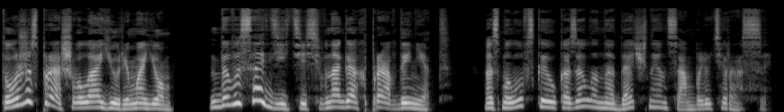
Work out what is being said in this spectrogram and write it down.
«Тоже спрашивала о Юре моем? Да вы садитесь, в ногах правды нет». Осмоловская указала на дачный ансамбль у террасы.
